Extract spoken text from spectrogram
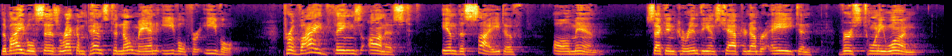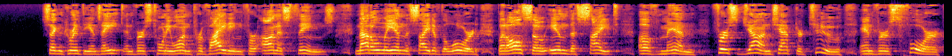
The Bible says, recompense to no man evil for evil. Provide things honest in the sight of all men. Second Corinthians chapter number 8 and verse 21. 2 Corinthians 8 and verse 21, providing for honest things, not only in the sight of the Lord, but also in the sight of men. 1 John chapter 2 and verse 4,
